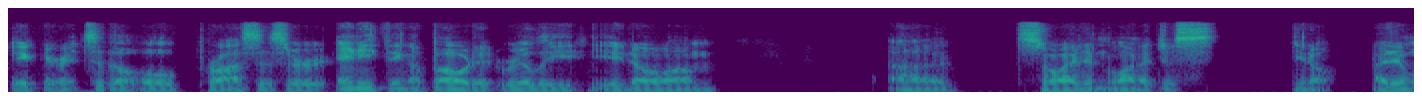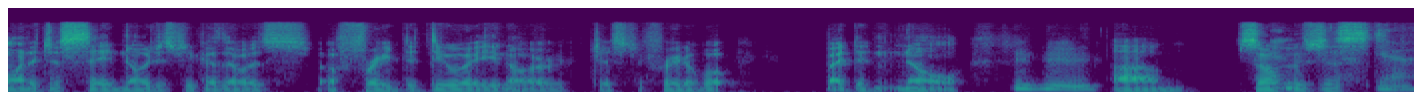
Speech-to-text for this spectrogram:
ignorant to the whole process or anything about it really. You know, um, uh, so I didn't want to just you know I didn't want to just say no just because I was afraid to do it. You know, or just afraid of what I didn't know. hmm Um, so it was just Yeah.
